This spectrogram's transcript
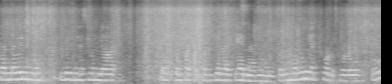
तर नवीन बिझनेस म्हणल्यावर एकदम पटापट गिरायक येणार नाही. पण म्हणून मी थोडं थोडं वस्तू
